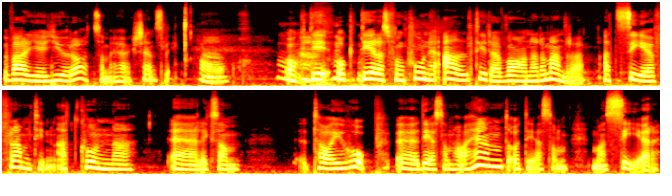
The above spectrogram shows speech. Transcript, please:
varje djurart som är högkänslig. Ja. Och, det, och deras funktion är alltid att varna de andra. Att se framtiden, att kunna eh, liksom, ta ihop eh, det som har hänt och det som man ser.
